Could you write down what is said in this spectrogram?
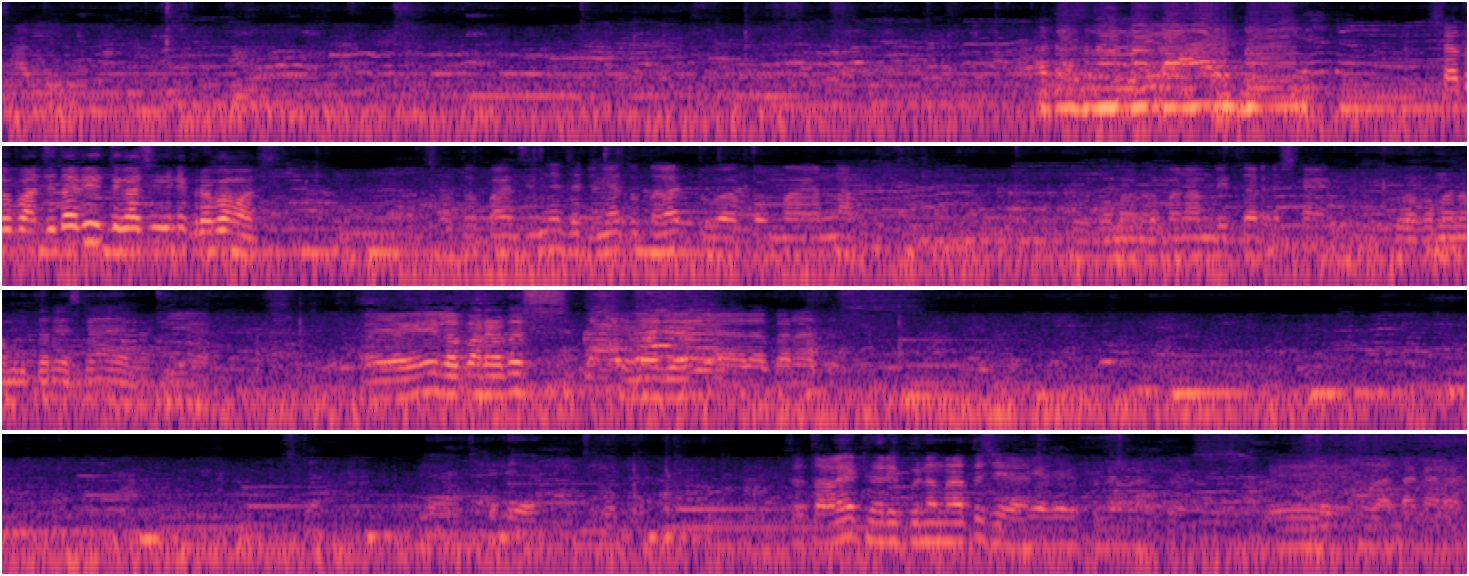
satu. Satu panci tadi dikasih ini berapa mas? Satu pancinya jadinya totalnya 2,6 2,6 liter SKM. 2,6 liter SKM Iya. Nah, yang ini 800 ya mas ya. Ya 800. Ya cukup ya Totalnya 2600 ya. Ya 2600. Oke. Dua takaran.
